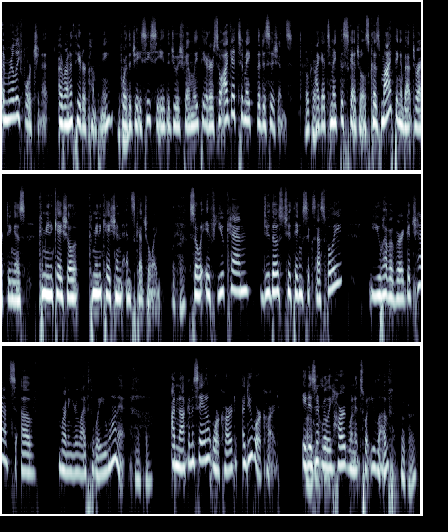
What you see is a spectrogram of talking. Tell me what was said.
i'm really fortunate i run a theater company for Okay. the jcc the jewish family theater so i get to make the decisions Okay. i get to make the schedules because my thing about directing is communication communication and scheduling okay. so if you can do those two things successfully you have a very good chance of running your life the way you want it Okay. i'm not going to say i don't work hard i do work hard It not really hard when it's what you love Okay.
